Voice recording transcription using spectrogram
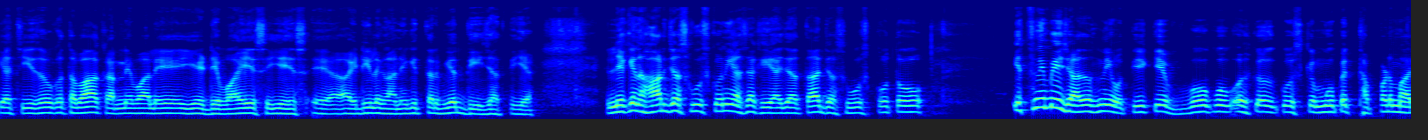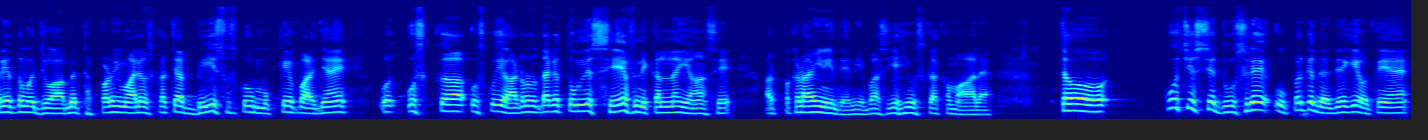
या चीज़ों को तबाह करने वाले ये डिवाइस, ये आईडी लगाने की तरबियत दी जाती है। लेकिन हर जासूस को नहीं ऐसा किया जाता। जासूस को तो इतनी भी इजाज़त नहीं होती कि वो को उसको उसके मुँह पे थप्पड़ मारे तो वो जवाब में थप्पड़ भी मारे, उसका चाहे बीस उसको मुक्के पड़ जाएँ उसका, उसको ये आर्डर होता है कि तुमने सेफ़ निकलना यहाँ से और पकड़ा ही नहीं देनी, बस यही उसका कमाल है। तो कुछ इससे दूसरे ऊपर के दर्जे के होते हैं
